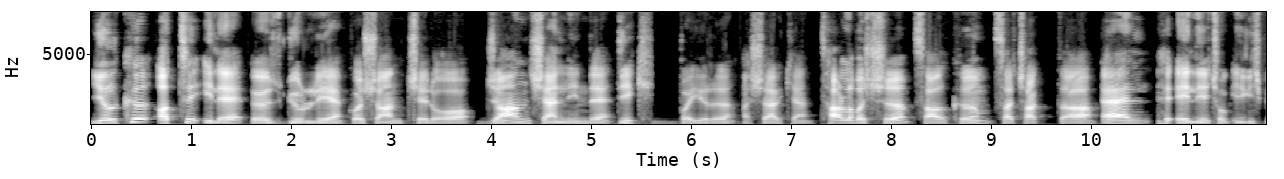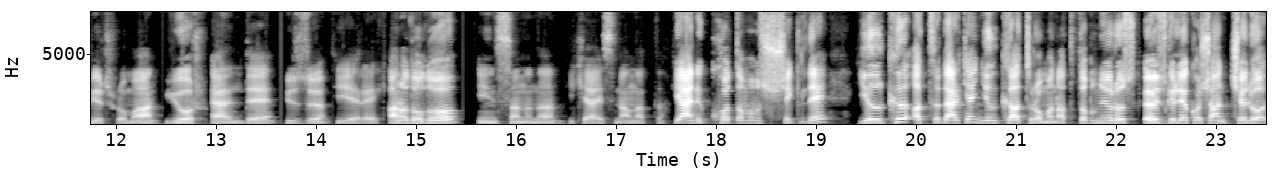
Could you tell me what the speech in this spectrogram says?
Yılkı atı ile özgürlüğe koşan Çelo, can şenliğinde dik bayırı aşarken tarlabaşı salkım saçakta el eli çok ilginç bir roman yur elde yüzü diyerek Anadolu insanının hikayesini anlattı. Yani kodlamamız şu şekilde Yılkı Atı derken Yılkı Atı romanı atıfta bulunuyoruz. Özgürlüğe koşan Çelo,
